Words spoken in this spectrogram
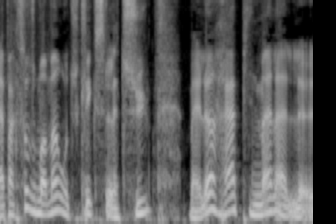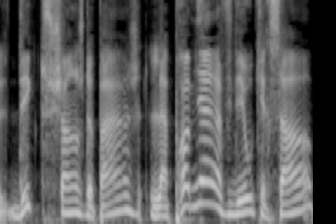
à partir du moment où tu cliques là-dessus, ben là, rapidement, là, le- dès que tu changes de page, la première vidéo qui ressort,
